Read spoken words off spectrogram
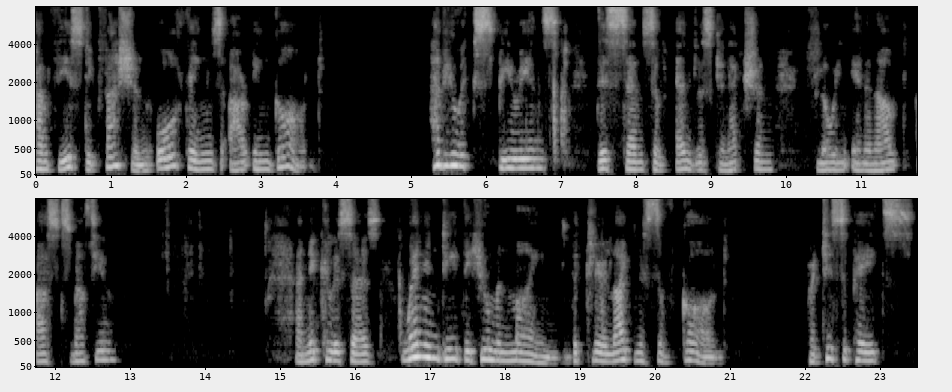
pantheistic fashion, all things are in God. Have you experienced this sense of endless connection flowing in and out? asks Matthew. And Nicholas says, when indeed the human mind, the clear likeness of God, participates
